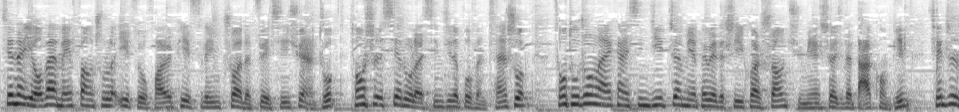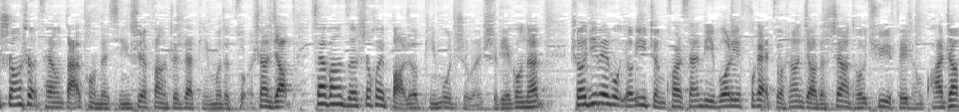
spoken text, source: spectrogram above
现在有外媒放出了一组华为 P 四零 Pro 的最新渲染图，同时泄露了新机的部分参数。从图中来看，新机正面配备的是一块双曲面设计的打孔屏，前置双摄采用打孔的形式放置在屏幕的左上角，下方则是会保留屏幕指纹识别功能。手机背部有一整块 3D 玻璃覆盖，左上角的摄像头区域非常夸张，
